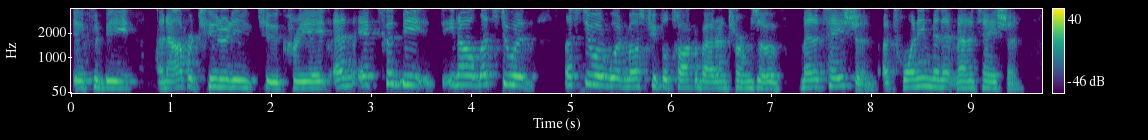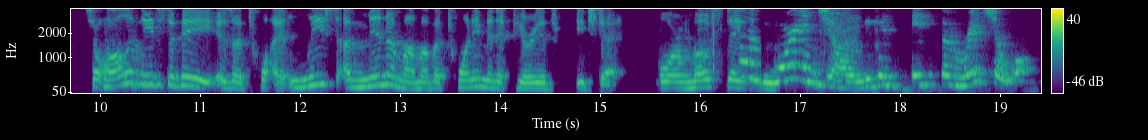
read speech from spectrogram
It could be an opportunity to create and it could be you know let's do it let's do it what most people talk about in terms of meditation a 20 minute meditation so mm-hmm. all it needs to be is a tw- at least a minimum of a 20 minute period each day or most days it's important joan because it's the ritual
